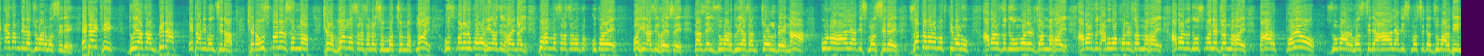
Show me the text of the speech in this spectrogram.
এক আজান দিবে জুমার মসজিদে। এটাই ঠিক। দুই আজান বিদাত, এটা আমি বলছি না। সেটা উসমানের সুন্নত, সেটা মোহাম্মদ সাল্লাহ সাল্লামের সুন্নত সুন্নত নয়। উসমানের উপর ওহি নাজিল হয় নাই। মোহাম্মদ সাল্লাহ উপরে ওহি নাজিল হয়েছে। কাজে জুমার দুই আজান চলবে না। কোন আহলে হাদিস মসজিদে যত বড় মুফতি বলুক, আবার যদি উমরের জন্ম হয়, আবার যদি আবু বকরের জন্ম হয়, আবার যদি উসমানের জন্ম হয়, তারপরেও জুমার মসজিদে, আহলে হাদিস মসজিদে জুমার দিন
